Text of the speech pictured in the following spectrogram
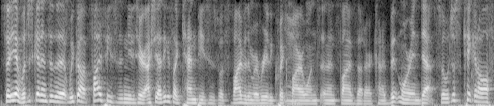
So yeah, we'll just get into the. We've got five pieces of news here. Actually, I think it's like ten pieces, but five of them are really quick Mm. fire ones, and then five that are kind of a bit more in depth. So we'll just kick it off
